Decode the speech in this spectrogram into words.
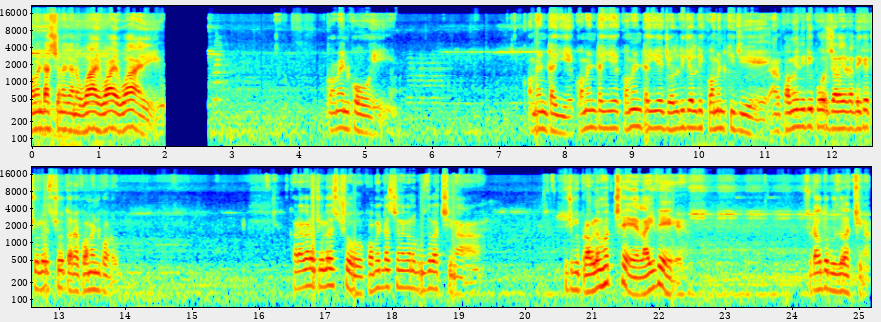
কমেন্ট আসছে না কেন? ওয়াই ওয়াই ওয়াই কমেন্ট কই? कमेंट आइए कमेंट आइए कमेंट आइए जल्दी जल्दी कमेंट कीजिए আর কমিউনিটি পোস্ট যারা যারা দেখে চলে এসছো তারা কমেন্ট করো কারা কারা চলে এসছো কমেন্ট আসছে না কেন বুঝতে পারছি না কিছু কি প্রবলেম হচ্ছে লাইভে সেটাও তো বুঝতে পারছি না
